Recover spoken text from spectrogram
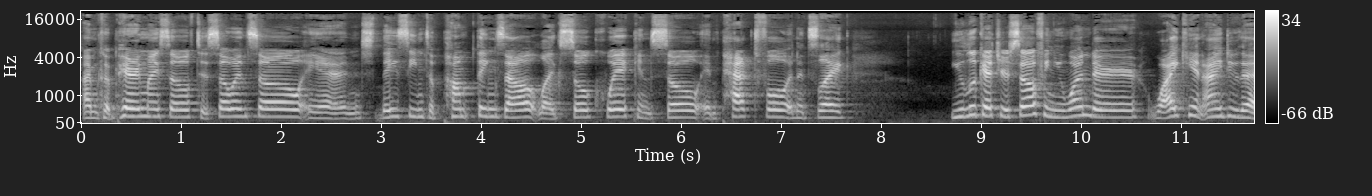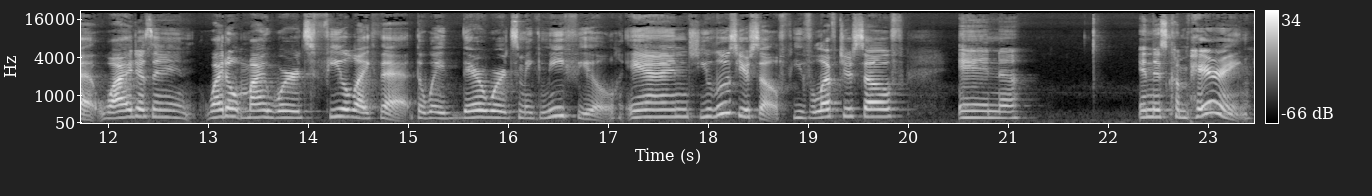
I'm comparing myself to so and so, and they seem to pump things out like so quick and so impactful. And it's like, you look at yourself and you wonder, why can't I do that? Why doesn't why don't my words feel like that the way their words make me feel? And you lose yourself. You've left yourself in in this comparing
